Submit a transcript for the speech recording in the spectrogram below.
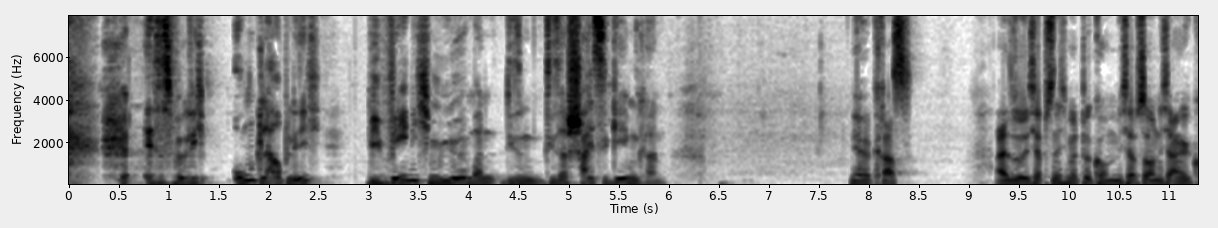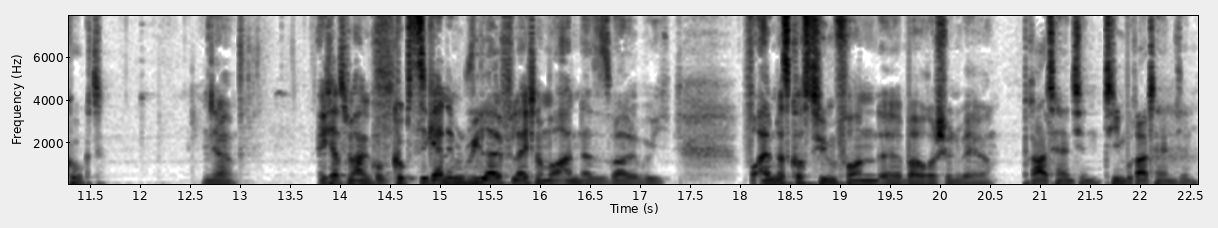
es ist wirklich unglaublich, wie wenig Mühe man diesem, dieser Scheiße geben kann. Ja, krass. Also ich habe es nicht mitbekommen. Ich habe es auch nicht angeguckt. Ja. Ich habe es mir angeguckt. Guckst dir gerne im Real Life vielleicht nochmal an. Also, es war wirklich vor allem das Kostüm von äh, Barbara Schöneberger. Brathähnchen. Team Brathähnchen.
